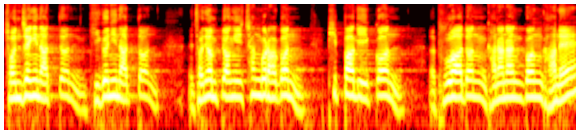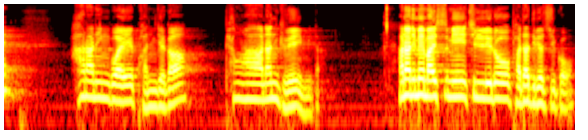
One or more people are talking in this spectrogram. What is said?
전쟁이 났던 기근이 났던 전염병이 창궐하건 핍박이 있건 부하던 가난한 건 간에 하나님과의 관계가 평안한 교회입니다. 하나님의 말씀이 진리로 받아들여지고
